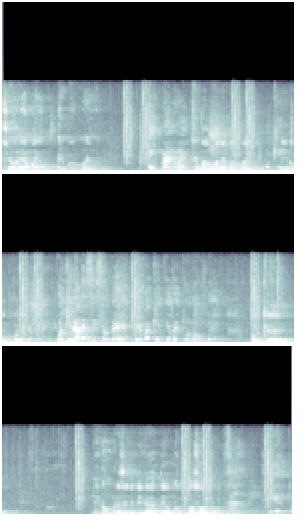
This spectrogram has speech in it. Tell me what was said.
se va a llamar Emanuel. Emanuel. Emanuel, Emanuel. Mi nombre. ¿Por qué la decisión de, que lleve tu nombre? Porque mi nombre significa Dios con nosotros. Sí, cierto.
